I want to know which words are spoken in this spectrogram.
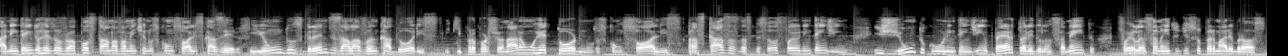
a Nintendo resolveu apostar novamente nos consoles caseiros. E um dos grandes alavancadores e que proporcionaram o retorno dos consoles para as casas das pessoas foi o Nintendinho. E junto com o Nintendinho, perto ali do lançamento, foi o lançamento de Super Mario Bros.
